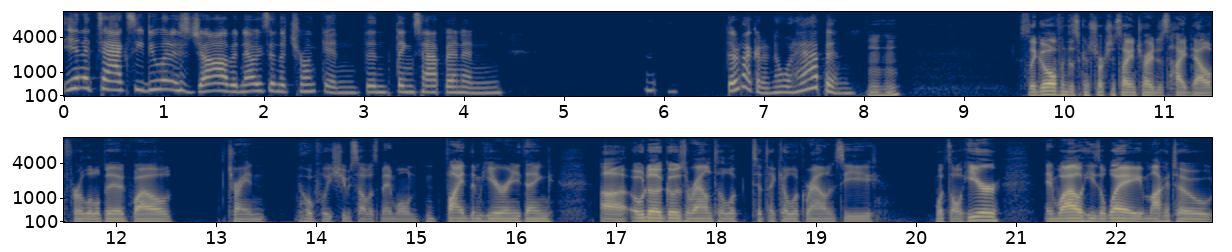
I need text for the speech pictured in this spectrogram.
in a taxi doing his job and now he's in the trunk and then things happen and they're not gonna know what happened. Mm-hmm. So they go off on this construction site and try to just hide out for a little bit while trying. Hopefully, Shibusawa's men won't find them here or anything. Uh, Oda goes around to look to take a look around and see what's all here. And while he's away, Makoto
